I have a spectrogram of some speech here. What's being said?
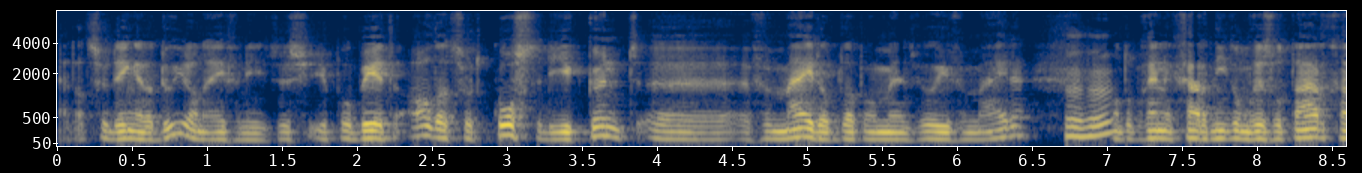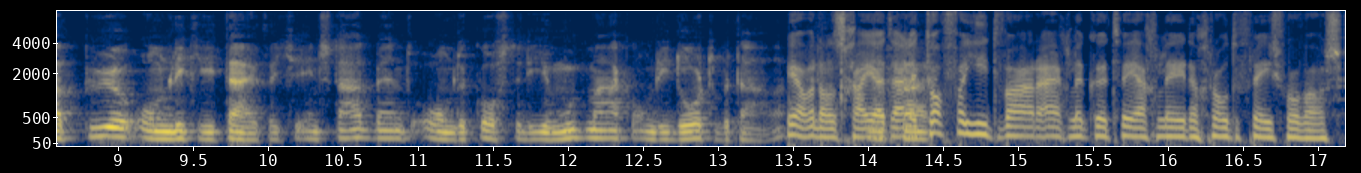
Ja, dat soort dingen, dat doe je dan even niet. Dus je probeert al dat soort kosten die je kunt vermijden op dat moment, wil je vermijden. Mhm. Want op een gegeven moment gaat het niet om resultaat, het gaat puur om liquiditeit. Dat je in staat bent om de kosten die je moet maken, om die door te betalen. Ja, want anders ga je uiteindelijk toch failliet, waar eigenlijk twee jaar geleden een grote vrees voor was.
